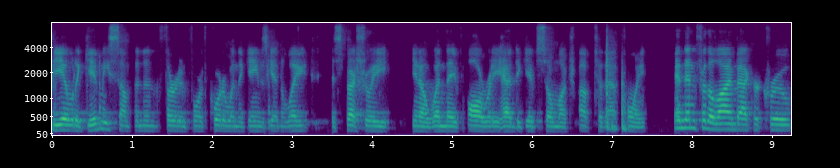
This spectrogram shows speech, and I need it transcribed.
be able to give me something in the third and fourth quarter when the game's getting late, especially you know, when they've already had to give so much up to that point. And then for the linebacker crew,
